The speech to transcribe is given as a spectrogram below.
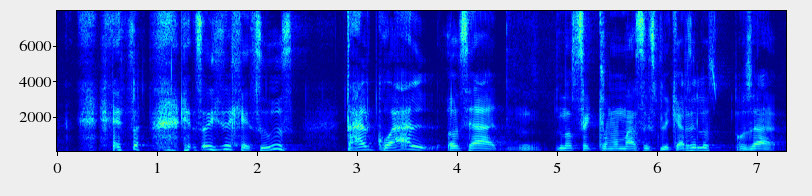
eso, eso dice Jesús, tal cual. O sea, no sé cómo más explicárselos. O sea,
